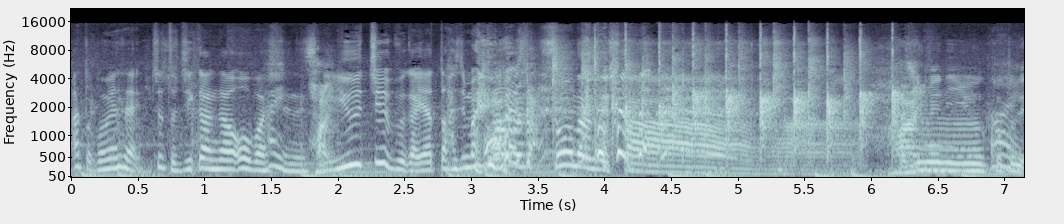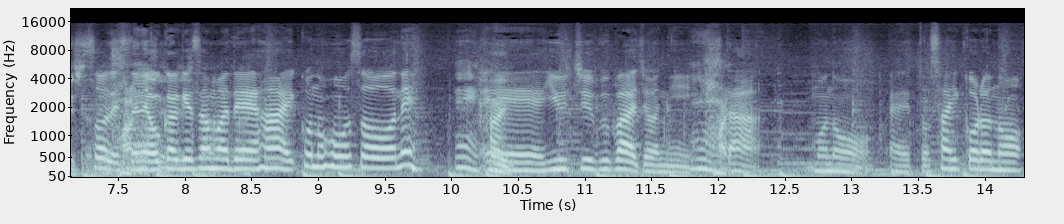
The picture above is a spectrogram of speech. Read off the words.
あとごめんなさい、ちょっと時間がオーバーしてるんですけど、YouTube がやっと始まりました。そうなんでした。初めに言うことでした、ね。はい、そうですね、おかげさまで、はい、この放送をね、はい、えー、YouTube バージョンにしたものを、えーと、サイコロの、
